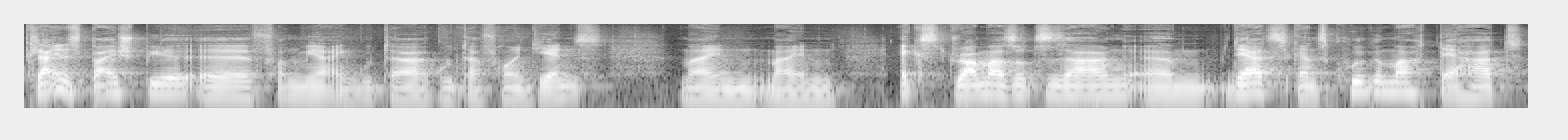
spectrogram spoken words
Kleines Beispiel äh, von mir, ein guter, guter Freund Jens, mein, mein Ex-Drummer sozusagen, ähm, der hat es ganz cool gemacht. Der hat,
